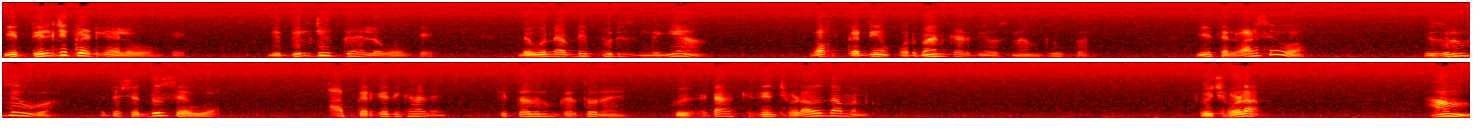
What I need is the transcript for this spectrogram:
یہ دل جو کٹ گئے لوگوں کے۔ یہ دل جھک گئے لوگوں کے۔ لوگوں نے اپنی پوری زندگیاں وقف کر دی قربان کر دی اس نام کے اوپر۔ یہ تلوار سے ہوا؟ یہ ظلم سے ہوا؟ یہ تشدد سے ہوا۔ آپ کر کے دکھا دیں۔ کتنا ظلم کر تو رہے کوئی ہٹا؟ کسی نے چھوڑا اس دامن کو؟ کوئی چھوڑا؟ ہم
